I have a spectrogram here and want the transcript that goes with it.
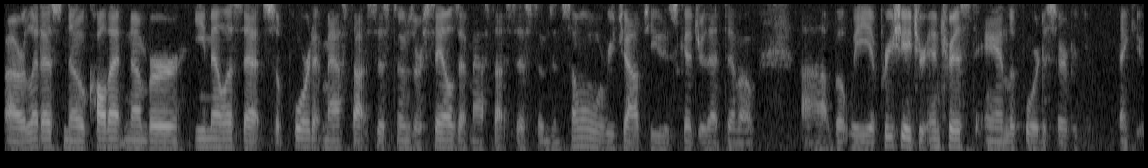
or let us know. Call that number. Email us at support at mass.systems or sales at mass.systems, and someone will reach out to you to schedule that demo. Uh, but we appreciate your interest and look forward to serving you. Thank you.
